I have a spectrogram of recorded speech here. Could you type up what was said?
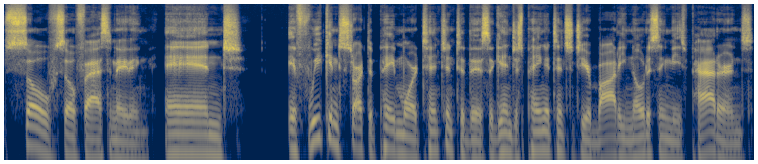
so, so fascinating. And if we can start to pay more attention to this, again, just paying attention to your body, noticing these patterns,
